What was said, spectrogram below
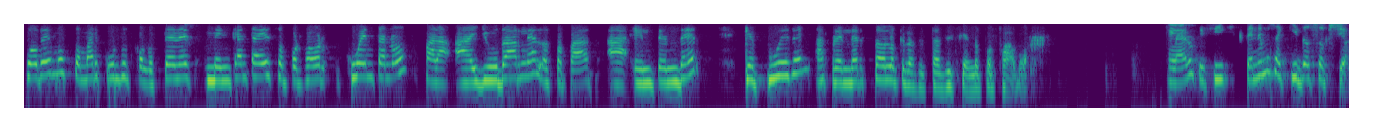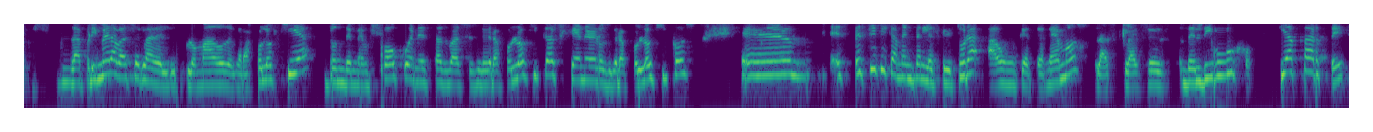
Podemos tomar cursos con ustedes. Me encanta eso. Por favor, cuéntanos para ayudarle a los papás a entender que pueden aprender todo lo que nos estás diciendo, por favor. Claro que sí. Tenemos aquí dos opciones. La primera va a ser la del diplomado de grafología, donde me enfoco en estas bases grafológicas, géneros grafológicos, eh, específicamente en la escritura, aunque tenemos las clases del dibujo. Y aparte,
